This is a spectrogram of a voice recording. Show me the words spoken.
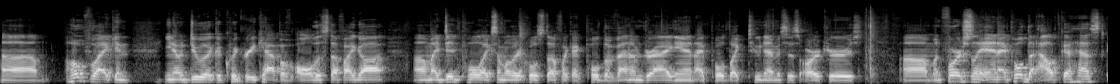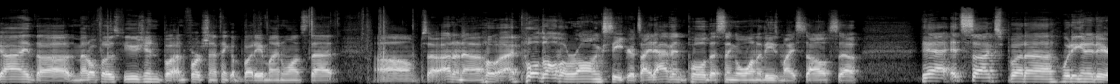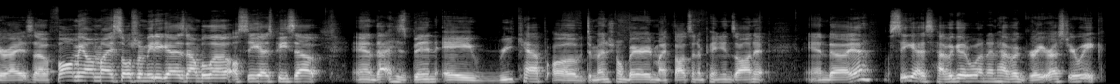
Um, hopefully I can, you know, do like a quick recap of all the stuff I got. Um, I did pull like some other cool stuff, like I pulled the Venom Dragon, I pulled like two Nemesis Archers. Um, unfortunately, and I pulled the Alkahest guy, the, the Metal Foes Fusion, but unfortunately I think a buddy of mine wants that. Um, so I don't know, I pulled all the wrong secrets. I haven't pulled a single one of these myself, so yeah, it sucks, but uh, what are you going to do, right? So follow me on my social media guys down below. I'll see you guys. Peace out. And that has been a recap of Dimensional Barrier, my thoughts and opinions on it. And uh, yeah, see you guys. Have a good one and have a great rest of your week.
